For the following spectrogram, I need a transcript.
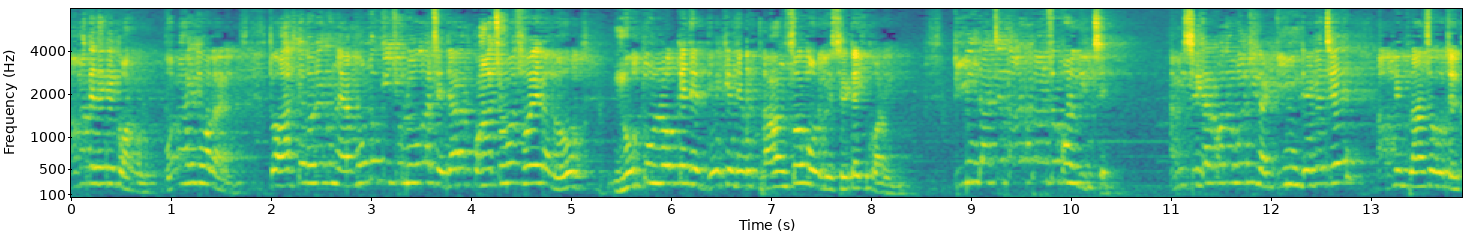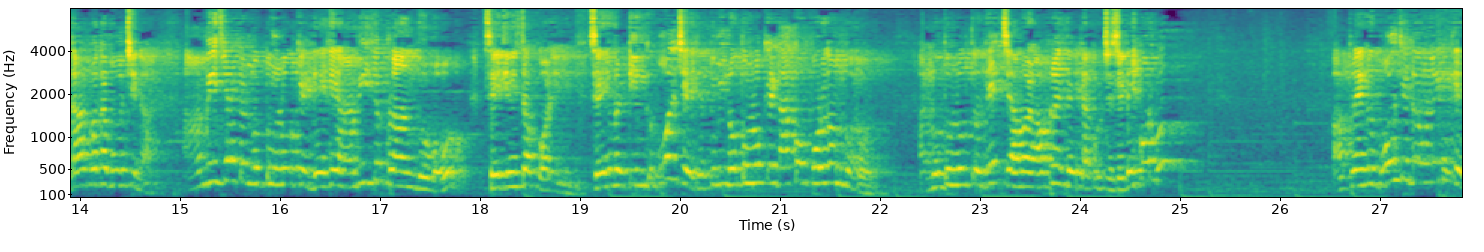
আমাকে দেখে করো বলা হয়নি বলা নেই তো আজকে ধরে দেখুন এমনও কিছু লোক আছে যারা পাঁচ মাস হয়ে গেল, নতুন লোককে যে দেখে যে প্ল্যানসও করবে সেটাই করেনি। টিম ডাকছে, তার প্ল্যানসও করে দিচ্ছে। আমি সেটার কথা বলছি না, টিম ডেকেছে, আপনি প্ল্যানসও করছেন, তার কথা বলছি না। আমি যে একটা নতুন লোককে ডেকে আমি যে প্ল্যান দেবো, সেই জিনিসটা করেনি। সেই জন্য টিমকে বলছে যে, তুমি নতুন লোককে ডাকো প্রোগ্রাম করো। আর নতুন লোক তো দেখছে, আমার অফলাইন যেটা করছে, সেটাই করব? অফলাইনে বলছে ডাউনলাইনকে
